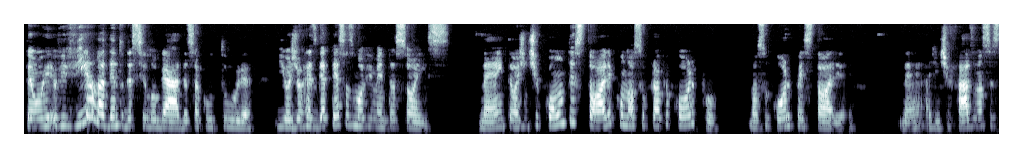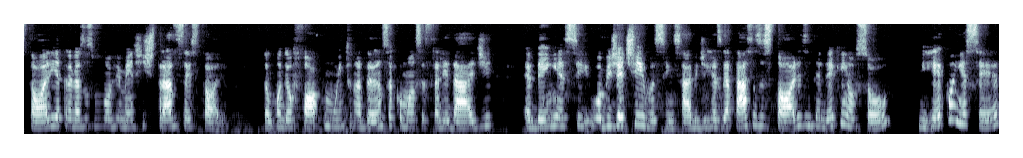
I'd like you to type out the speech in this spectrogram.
Então, eu vivia lá dentro desse lugar, dessa cultura, e hoje eu resgatei essas movimentações, né? Então, a gente conta história com o nosso próprio corpo. Nosso corpo é história, né? A gente faz a nossa história e, através dos movimentos, a gente traz essa história. Então, quando eu foco muito na dança como ancestralidade, é bem esse o objetivo, assim, sabe? De resgatar essas histórias, entender quem eu sou, me reconhecer,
